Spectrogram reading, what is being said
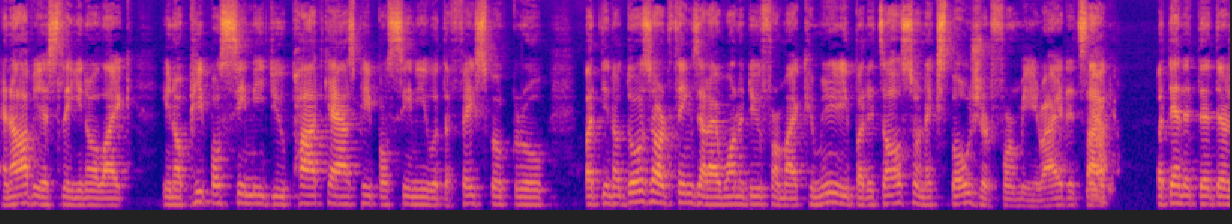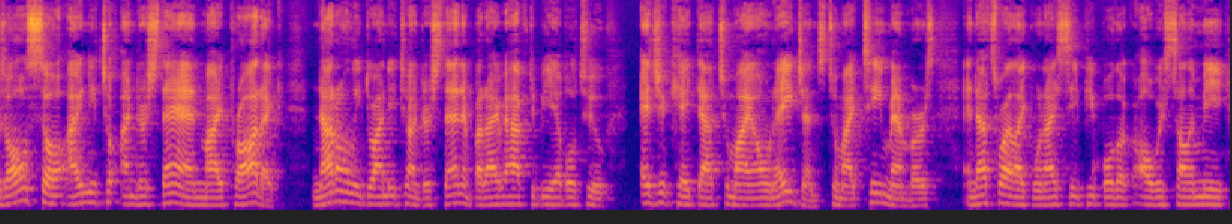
and obviously, you know, like you know, people see me do podcasts, people see me with the Facebook group, but you know, those are things that I want to do for my community. But it's also an exposure for me, right? It's yeah. like, but then it, there's also I need to understand my product. Not only do I need to understand it, but I have to be able to educate that to my own agents, to my team members. And that's why, like, when I see people that are always telling me,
